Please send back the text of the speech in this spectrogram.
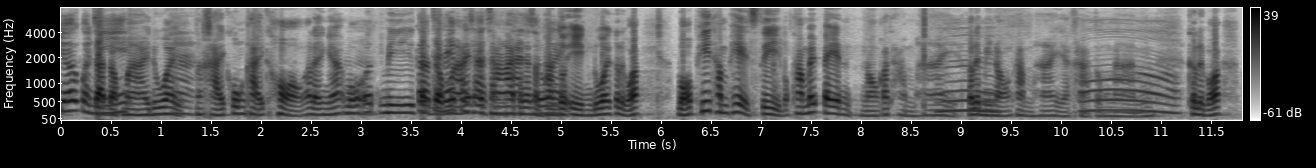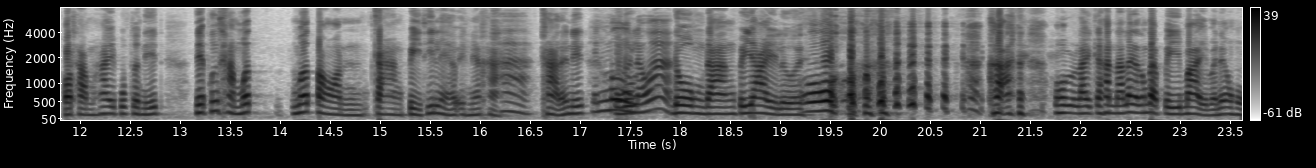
เยอะๆกว่านี้จัดดอกไม้ด้วยอ่าขายคงขายของอะไรเงี้ยบอกว่าเออมีก็จัดดอกไม้จะได้ประชาสัมพันธ์ใช่ประชาสัมพันธ์ด้วยตัวเองด้วยก็เลยว่า บอกว่าพี่ทำเพจสิบอกทำไม่เป็นน้องก็ทำให้ อืม ก็เลยมีน้องทำให้อะค่ะตรงนั้น อ๋อ ก็เลยบอกว่าพอทำให้ปุ๊บตัวนิดเนี่ยเพิ่งทำเมื่อ เมื่อตอนกลางปีที่แล้วเองเนี่ยค่ะ ค่ะ ค่ะแล้วนิดเป็นหมื่นโอ้แล้วอะ โด่งดังไปใหญ่เลย โอ้ ค่ะโอ้รายการนั้นรายการตั้งแต่ปีใหม่มาเนี่ยโอ้โห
